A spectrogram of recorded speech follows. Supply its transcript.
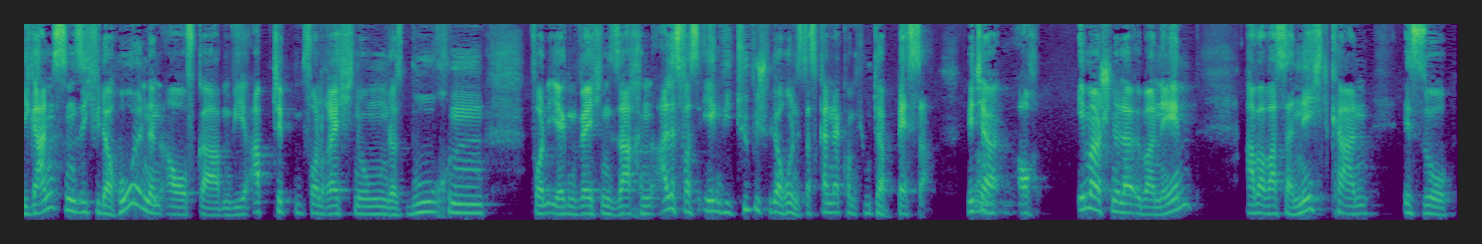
Die ganzen sich wiederholenden Aufgaben wie Abtippen von Rechnungen, das Buchen von irgendwelchen Sachen, alles, was irgendwie typisch wiederholen ist, das kann der Computer besser. Wird ja, ja auch immer schneller übernehmen, aber was er nicht kann, ist so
